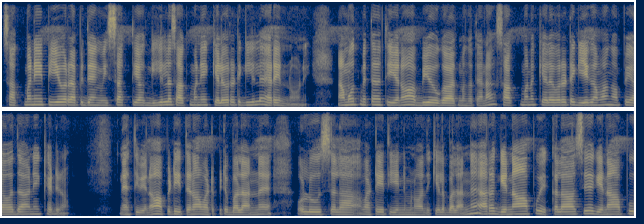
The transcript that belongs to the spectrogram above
සක්මනේ පියවර අපි දැන් 20ක් 30ක් ගිහිල්ලා සක්මනේ කෙලවරට ගිහිල්ලා හැරෙන්න ඕනේ. නමුත් මෙතන තියෙනවා අභියෝගාත්මක තැනක්. සක්මන කෙලවරට ගිය ගමන් අපේ අවධානය කැඩෙනවා. නැති වෙනවා. අපිට හිතෙනවා වටපිට බලන්න ඔලු උස්සලා වටේ තියෙන්නේ මොනවද කියලා බලන්න. අර ගෙනාපු එකලාසය ගෙනාපු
